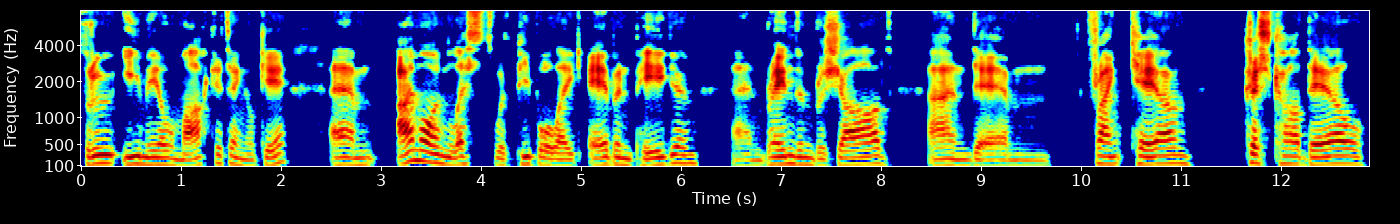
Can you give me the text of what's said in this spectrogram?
through email marketing, okay? Um, I'm on lists with people like Eben Pagan and Brendon Burchard and um, Frank Kern, Chris Cardell.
